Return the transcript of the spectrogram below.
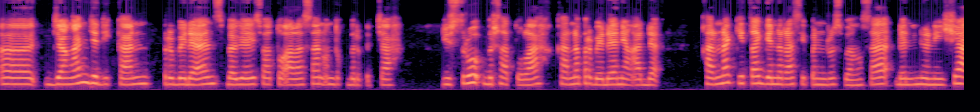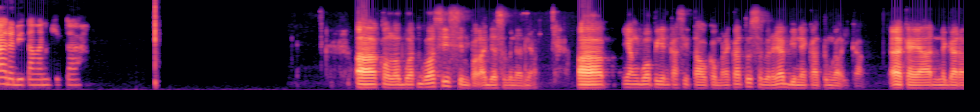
uh, jangan jadikan perbedaan sebagai suatu alasan untuk berpecah. Justru bersatulah karena perbedaan yang ada. Karena kita generasi penerus bangsa dan Indonesia ada di tangan kita. Uh, kalau buat gue sih simpel aja sebenarnya. Uh, yang gue pengen kasih tahu ke mereka tuh sebenarnya bineka tunggal ika. Uh, kayak negara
